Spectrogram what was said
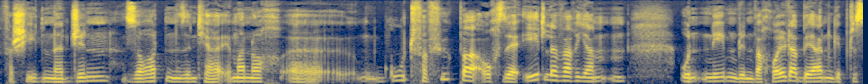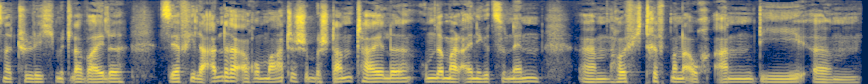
verschiedene Gin-Sorten sind ja immer noch äh, gut verfügbar, auch sehr edle Varianten. Und neben den Wacholderbeeren gibt es natürlich mittlerweile sehr viele andere aromatische Bestandteile, um da mal einige zu nennen. Ähm, häufig trifft man auch an die ähm,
